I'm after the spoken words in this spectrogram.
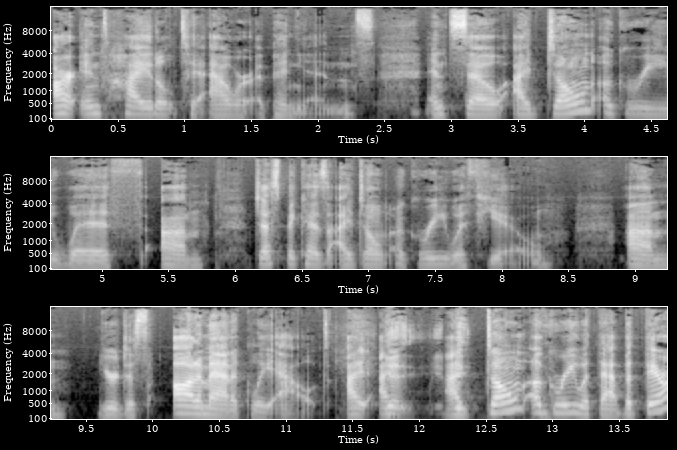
are entitled to our opinions. And so I don't agree with um just because I don't agree with you. Um you're just automatically out. I I, Yeah, I don't agree with that, but there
